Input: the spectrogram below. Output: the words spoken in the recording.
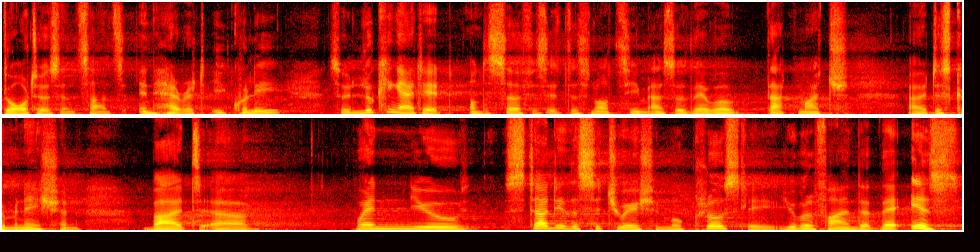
daughters and sons inherit equally. So looking at it on the surface, it does not seem as though there were that much uh, discrimination. But uh, when you study the situation more closely, you will find that there is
